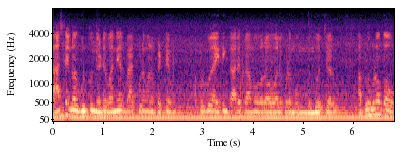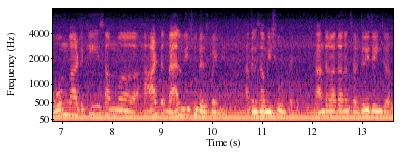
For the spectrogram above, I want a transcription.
లాస్ట్ టైం నాకు గుర్తుంది అంటే వన్ ఇయర్ బ్యాక్ కూడా మనం పెట్టాము. అప్పుడు కూడా ఐ థింక్ తారక రామారావు వాళ్ళు కూడా ముందు వచ్చారు. అప్పుడు కూడా ఒక హోమ్ గార్డ్కి సమ్ హార్ట్ వాల్వ్ ఇష్యూ తెలిసిపోయింది. అతనికి సమ్ ఇష్యూ ఉంటుంది. దాని తర్వాత అతను సర్జరీ చేయించారు.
